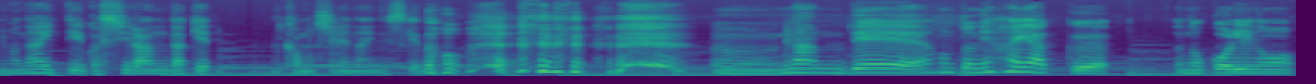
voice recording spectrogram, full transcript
今ないっていうか知らんだけかもしれないんですけど、うん、なんで本当に早く残りの、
